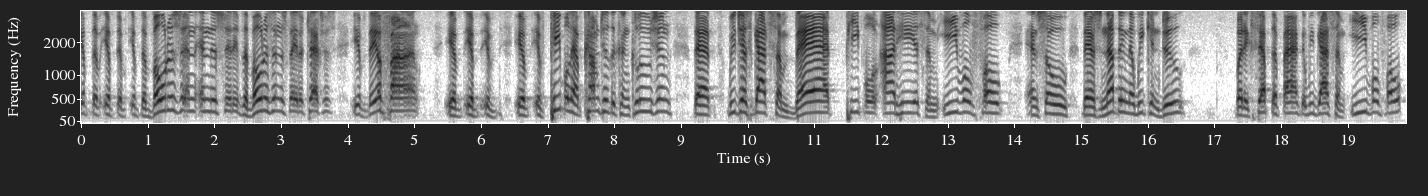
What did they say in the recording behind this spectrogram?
If the if the if the voters in, in this city, if the voters in the state of Texas, if they're fine, if if if if if people have come to the conclusion that we just got some bad people out here, some evil folk, and so there's nothing that we can do but accept the fact that we've got some evil folk,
